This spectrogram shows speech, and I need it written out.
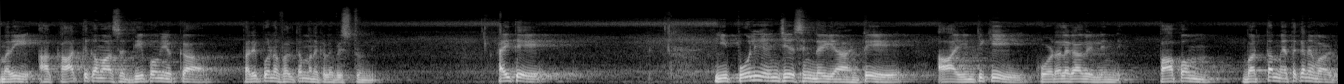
మరి ఆ కార్తీక మాస దీపం యొక్క పరిపూర్ణ ఫలితం మనకు లభిస్తుంది. అయితే ఈ పోలి ఏం చేసిందయ్యా అంటే ఆ ఇంటికి కోడలుగా వెళ్ళింది. పాపం భర్త మెతకనివాడు.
